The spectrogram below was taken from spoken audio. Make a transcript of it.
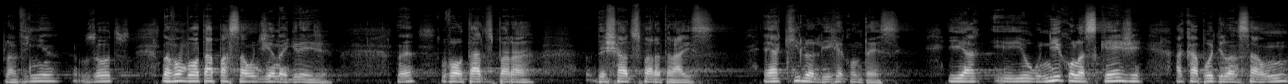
Flavinha, os outros. Nós vamos voltar a passar um dia na igreja, né? voltados para, deixados para trás. É aquilo ali que acontece. E, a, e o Nicolas Cage acabou de lançar um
